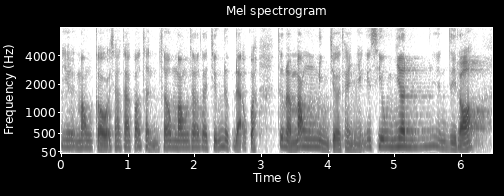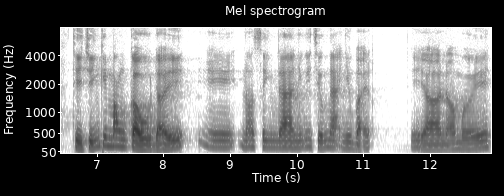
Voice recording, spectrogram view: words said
như mong cầu sao ta có thần sâu mong sao ta chứng được đạo quả? Tức là mong mình trở thành những cái siêu nhân gì đó. Thì chính cái mong cầu đấy nó sinh ra những cái chướng ngại như vậy thì uh, nó mới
